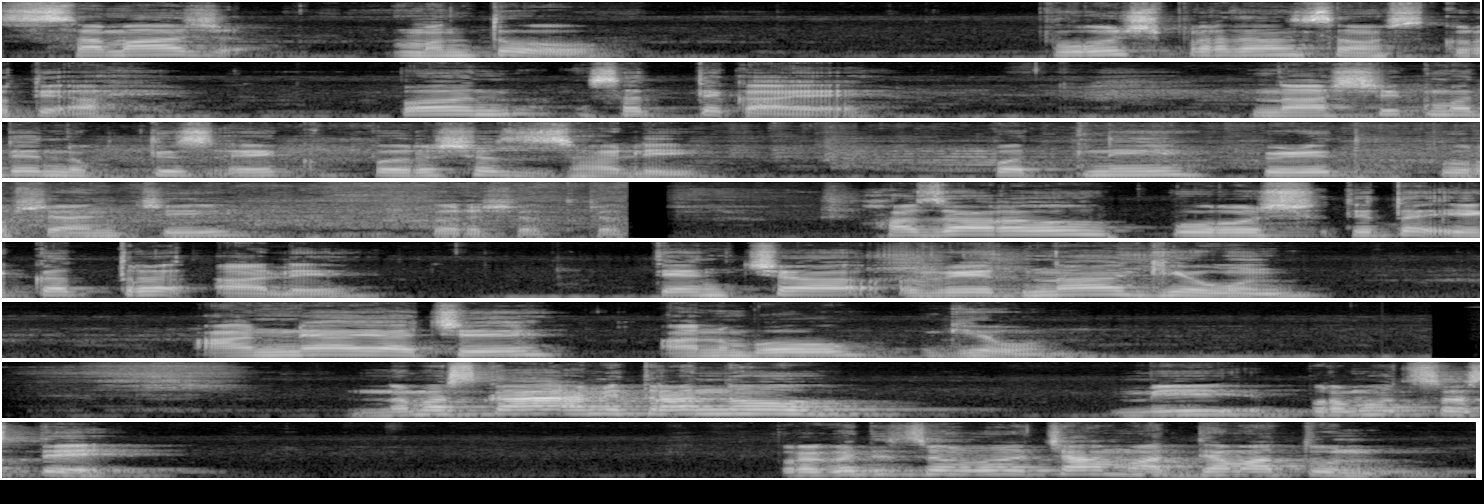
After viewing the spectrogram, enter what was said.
समाज म्हणतो पुरुषप्रधान संस्कृती आहे पण सत्य काय आहे? नाशिकमध्ये नुकतीच एक परिषद झाली पत्नी पीडित पुरुषांची परिषद. हजारो पुरुष तिथं एकत्र आले त्यांच्या वेदना घेऊन अन्यायाचे अनुभव घेऊन. नमस्कार मित्रांनो मी प्रमोद सस्ते. प्रगती चळवळच्या माध्यमातून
